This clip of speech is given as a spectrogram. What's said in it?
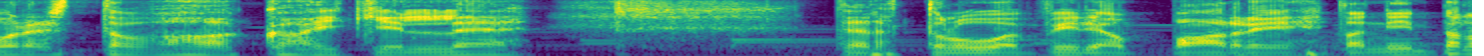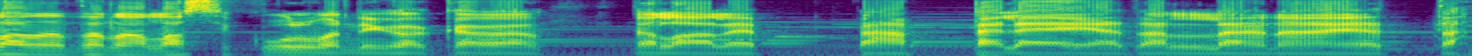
Morjestavaa kaikille! Tervetuloa uuden videon pari. Tai niin pelataan tänään Lassi Kulmanin kanssa käydä pelailemaan vähän pelejä tällä näin, että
